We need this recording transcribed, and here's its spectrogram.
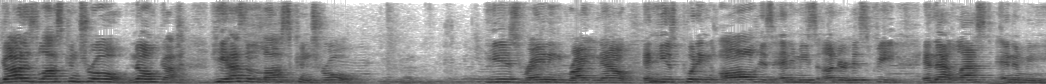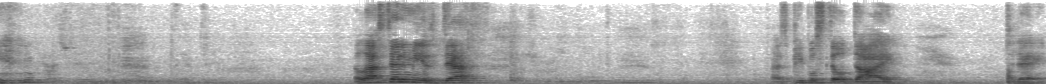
God has lost control. No, God, he hasn't lost control. He is reigning right now, and he is putting all his enemies under his feet. And that last enemy, the last enemy is death as people still die today.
